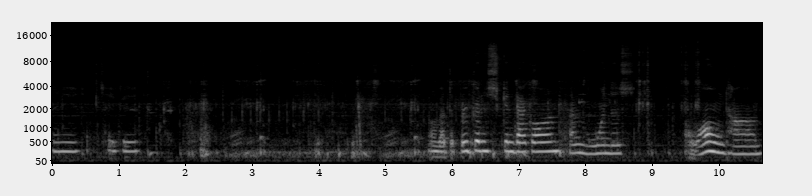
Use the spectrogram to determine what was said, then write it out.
Any, I'll take it. I got the fruit gunner skin back on. I haven't worn this a long time.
